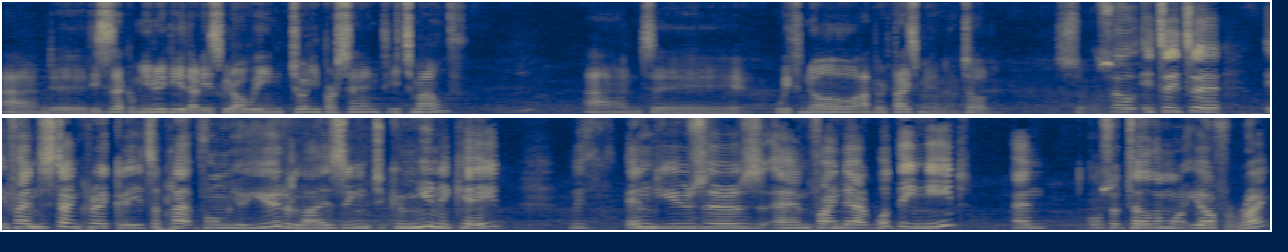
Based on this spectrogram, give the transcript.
And uh, this is a community that is growing 20% each month and uh, with no advertisement at all. So, so it's it's a if I understand correctly, it's a platform you're utilizing to communicate with end users and find out what they need and also tell them what you offer, right?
